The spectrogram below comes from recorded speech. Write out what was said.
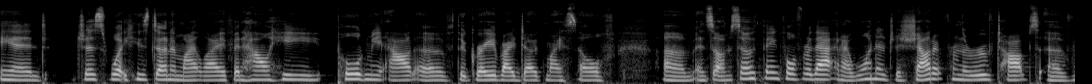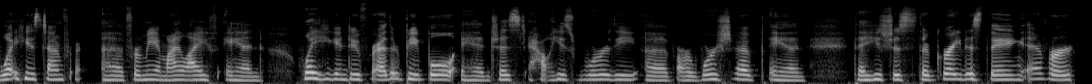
and just what he's done in my life and how he pulled me out of the grave I dug myself. Um, and so I'm so thankful for that. And I want to just shout it from the rooftops of what he's done for, uh, for me in my life and what he can do for other people and just how he's worthy of our worship and that he's just the greatest thing ever.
